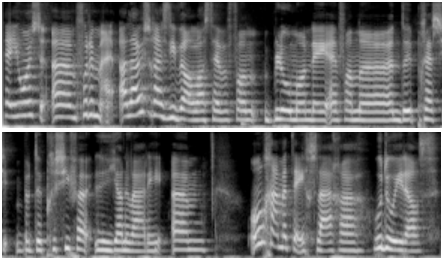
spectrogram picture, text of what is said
Hey jongens, ehm, voor de me- luisteraars die wel last hebben van Blue Monday en van eh, een depressie, depressieve januari. ehm, omgaan met tegenslagen, hoe doe je dat?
